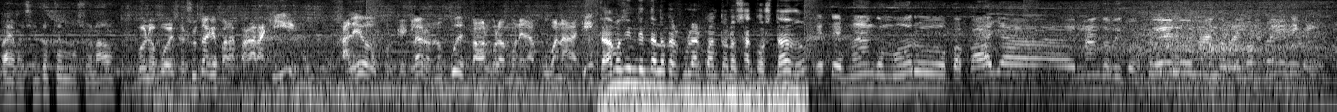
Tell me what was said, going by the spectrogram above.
Vaya, me siento hasta emocionado. Bueno, pues resulta que para pagar aquí, jaleo, porque claro, no puedes pagar con la moneda cubana de aquí. Estábamos intentando calcular cuánto nos ha costado. Este es mango, moro, papaya, mango biconsuelo, mango reino de México.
